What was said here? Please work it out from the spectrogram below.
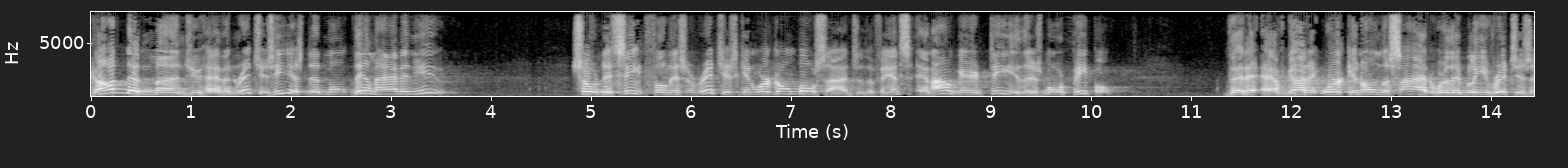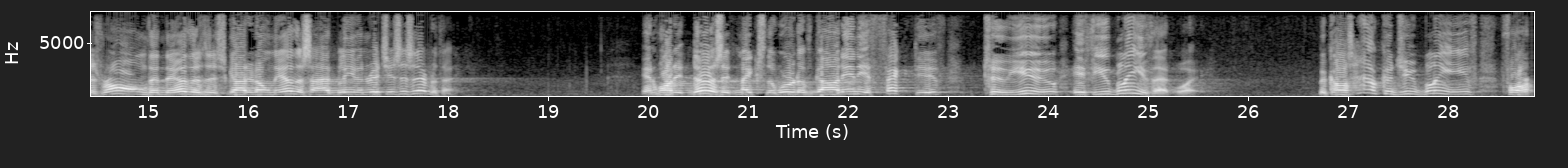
God doesn't mind you having riches, He just doesn't want them having you. So deceitfulness of riches can work on both sides of the fence, and I'll guarantee you there's more people that have got it working on the side where they believe riches is wrong than the others that's got it on the other side believing riches is everything. And what it does, it makes the Word of God ineffective to you if you believe that way. Because how could you believe for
